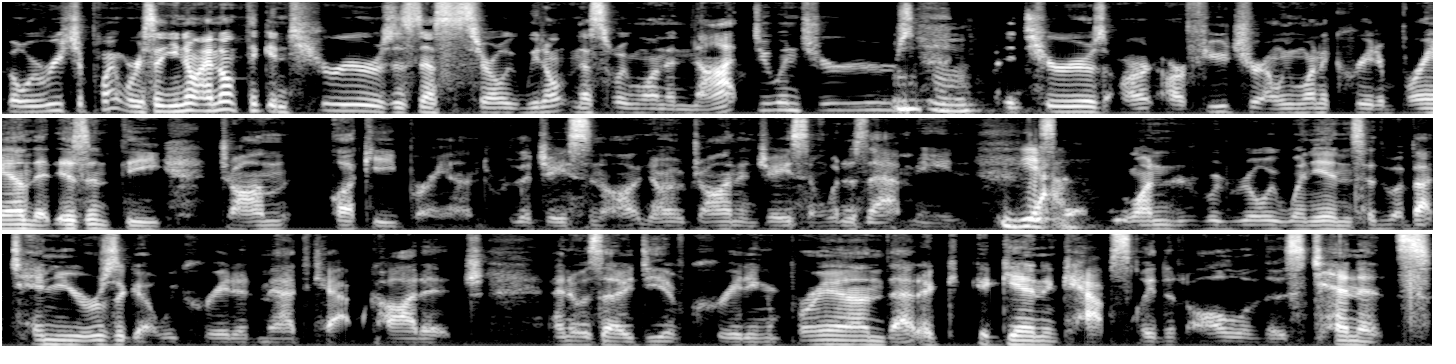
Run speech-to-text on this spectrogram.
But we reached a point where we said, you know, I don't think interiors is necessarily. We don't necessarily want to not do interiors, mm-hmm. but interiors aren't our future, and we want to create a brand that isn't the John Loecke brand or the Jason, no, John and Jason. What does that mean? Yeah. So we wanted, we really went in said about 10 years ago, we created Madcap Cottage. And it was that idea of creating a brand that, again, encapsulated all of those tenets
